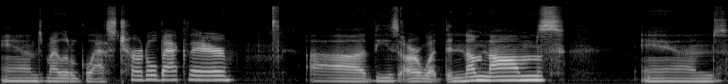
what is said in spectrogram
and my little glass turtle back there. Uh, these are what the Num Noms, and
